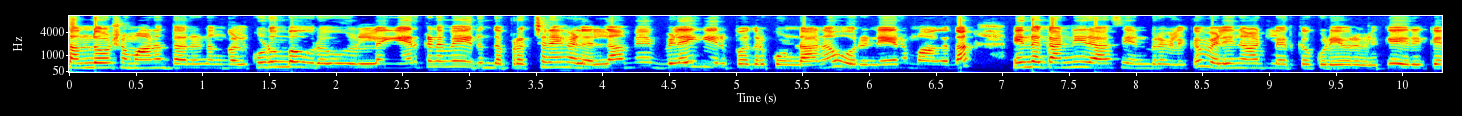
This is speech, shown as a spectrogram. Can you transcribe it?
சந்தோஷமான தருணங்கள் குடும்ப உறவுகள்ல ஏற்கனவே இருந்த பிரச்சனைகள் எல்லாமே விலகி இருப்பதற்கு உண்டான ஒரு நேரமாக தான் இந்த கன்னி ராசி என்பவர்களுக்கு வெளிநாட்டுல இருக்கக்கூடியவர்களுக்கு இருக்கு.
